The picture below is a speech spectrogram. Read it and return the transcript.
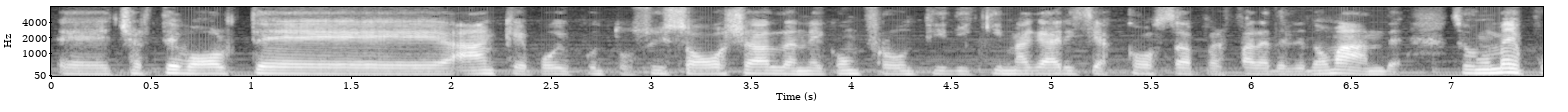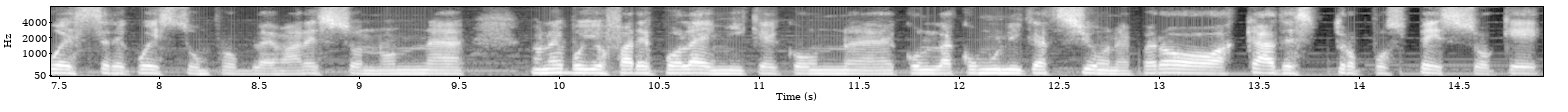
eh, certe volte anche poi appunto sui social nei confronti di chi magari si accosta per fare delle domande. Secondo me può essere questo un problema. Adesso non, non è voglio fare polemiche con, con, la comunicazione, però accade troppo spesso che,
